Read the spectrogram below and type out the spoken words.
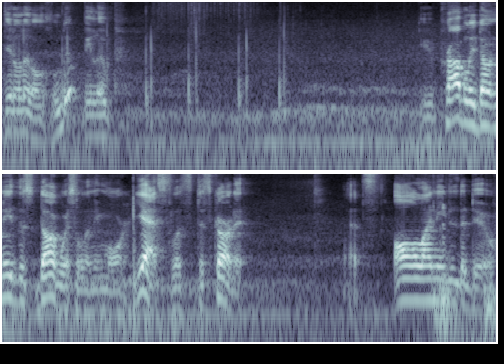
did a little loopy-loop. You probably don't need this dog whistle anymore. Yes, let's discard it. That's all I needed to do.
